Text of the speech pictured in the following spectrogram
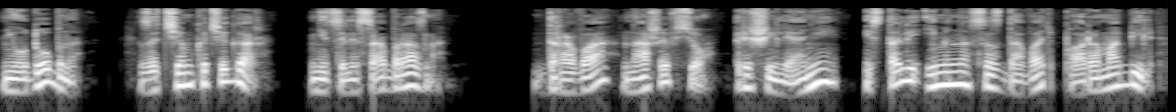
Неудобно. Зачем кочегар? Нецелесообразно. Дрова – наше все, решили они и стали именно создавать паромобиль –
